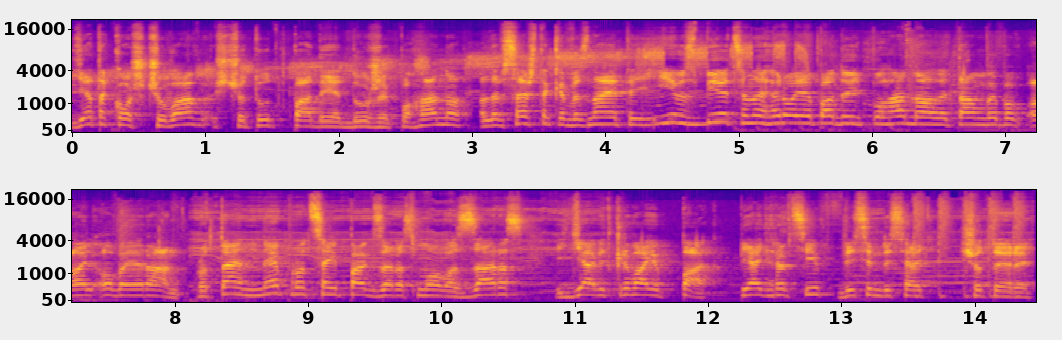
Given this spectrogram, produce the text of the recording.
Я також чував, що тут падає дуже погано, але все ж таки, ви знаєте, і в збірці на героя падають погано, але там випав Аль Овейран. Проте не про цей пак зараз мова. Зараз я відкриваю пак 5 гравців 84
